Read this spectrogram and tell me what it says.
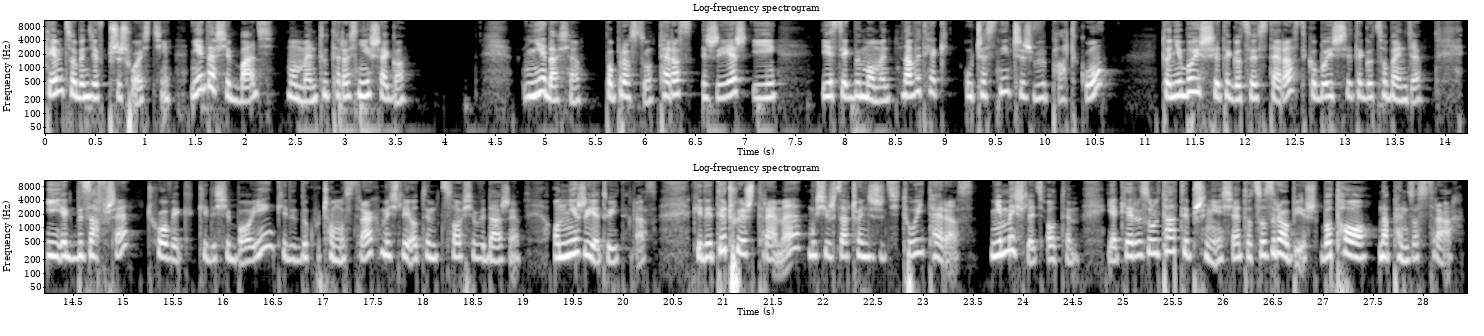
tym, co będzie w przyszłości. Nie da się bać momentu teraźniejszego. Nie da się. Po prostu. Teraz żyjesz i jest jakby moment. Nawet jak uczestniczysz w wypadku, to nie boisz się tego, co jest teraz, tylko boisz się tego, co będzie. I jakby zawsze człowiek, kiedy się boi, kiedy dokucza mu strach, myśli o tym, co się wydarzy. On nie żyje tu i teraz. Kiedy ty czujesz tremę, musisz zacząć żyć tu i teraz. Nie myśleć o tym, jakie rezultaty przyniesie to, co zrobisz, bo to napędza strach.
